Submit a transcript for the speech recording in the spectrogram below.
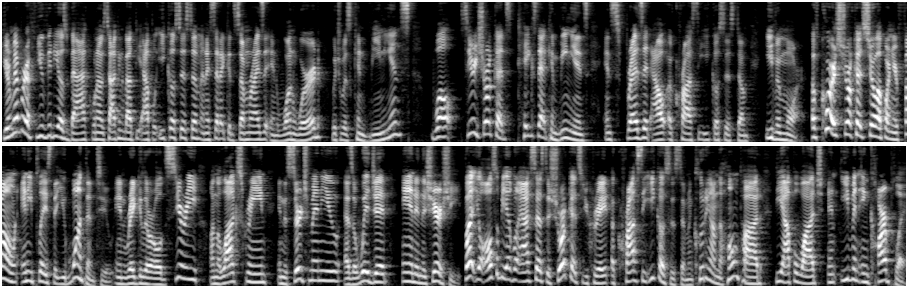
Do you remember a few videos back when I was talking about the Apple ecosystem and I said I could summarize it in one word, which was convenience? Well, Siri Shortcuts takes that convenience and spreads it out across the ecosystem even more. Of course, shortcuts show up on your phone any place that you'd want them to, in regular old Siri, on the lock screen, in the search menu, as a widget, and in the share sheet. But you'll also be able to access the shortcuts you create across the ecosystem, including on the HomePod, the Apple Watch, and even in CarPlay.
